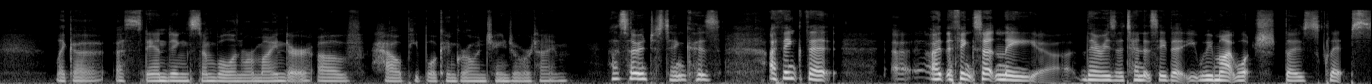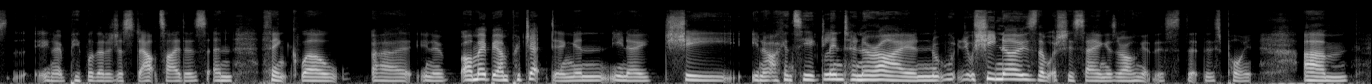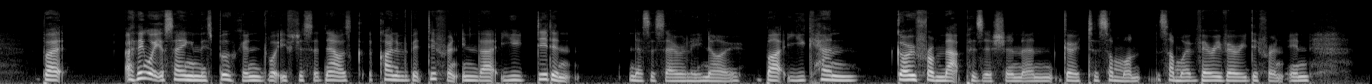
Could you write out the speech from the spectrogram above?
like a, a standing symbol and reminder of how people can grow and change over time. That's so interesting because I think that uh, I, think certainly uh, there is a tendency that we might watch those clips, you know, people that are just outsiders and think, well, uh, you know, or maybe I'm projecting, and you know, she, you know, I can see a glint in her eye, and w- she knows that what she's saying is wrong at this at this point. Um, but I think what you're saying in this book and what you've just said now is kind of a bit different in that you didn't necessarily know, but you can go from that position and go to someone somewhere very very different in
